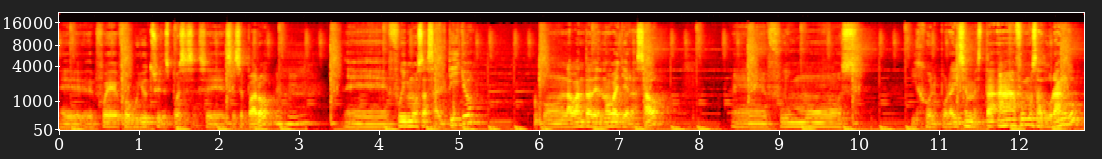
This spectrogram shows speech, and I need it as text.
eh, fue, fue Buyutsu y después se, se- se separó. Eh, fuimos a Saltillo con la banda de Nova Yerazao. Eh, fuimos, híjole, por ahí se me está. Ah, fuimos a Durango.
